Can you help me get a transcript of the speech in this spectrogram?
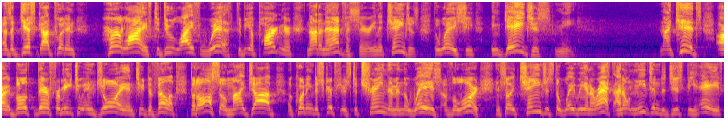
as a gift God put in her life to do life with, to be a partner, not an adversary. And it changes the way she engages me. My kids are both there for me to enjoy and to develop, but also my job, according to scriptures, to train them in the ways of the Lord. And so it changes the way we interact. I don't need them to just behave,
